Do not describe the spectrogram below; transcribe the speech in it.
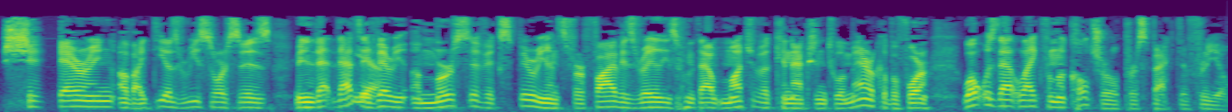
sharing of ideas, resources. I mean that that's a very immersive experience for five Israelis without much of a connection to America before. What was that like from a cultural perspective for you?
